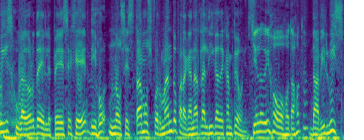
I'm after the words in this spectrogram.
Luis, jugador del PSG, dijo, nos estamos formando para ganar la Liga de Campeones. ¿Quién lo dijo, JJ? David Luis.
